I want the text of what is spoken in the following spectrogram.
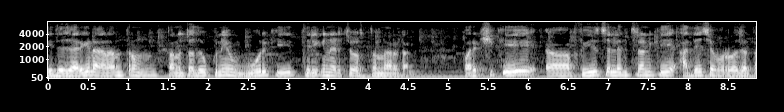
ఇది జరిగిన అనంతరం తను చదువుకునే ఊరికి తిరిగి నడిచి వస్తున్నారట. పరీక్షకి ఫీజు చెల్లించడానికి అదే చివరి రోజట.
